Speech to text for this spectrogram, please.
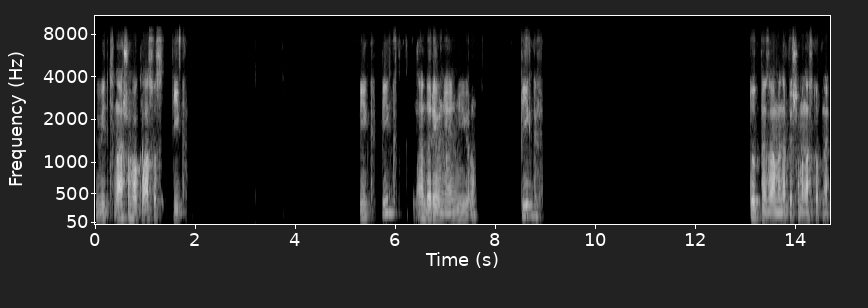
від нашого класу peak. Peak, peak е, дорівнює new pig. Тут ми з вами напишемо наступне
